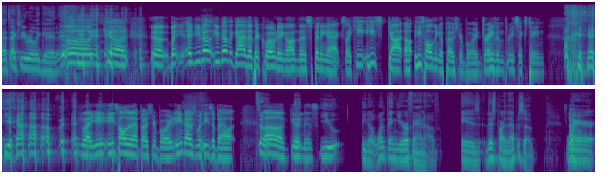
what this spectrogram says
That's actually really good. oh god. Uh, but and you know you know the guy that they're quoting on the spinning axe. Like he he's got a, he's holding a poster board, Draven 316. yeah. Like he, he's holding that poster board. He knows what he's about. so Oh goodness. you you know one thing you're a fan of is this part of the episode Oh. where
